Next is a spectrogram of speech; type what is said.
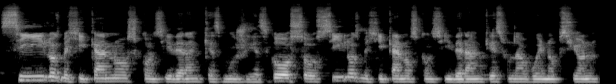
si los mexicanos consideran que es muy riesgoso, si los mexicanos consideran que es una buena opción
